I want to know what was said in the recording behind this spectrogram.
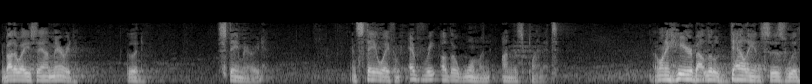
And by the way, you say, I'm married. Good. Stay married. And stay away from every other woman on this planet. I don't want to hear about little dalliances with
